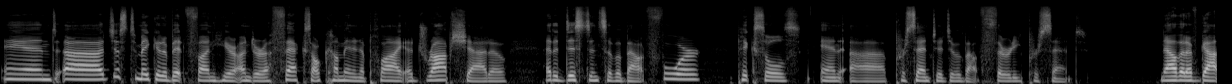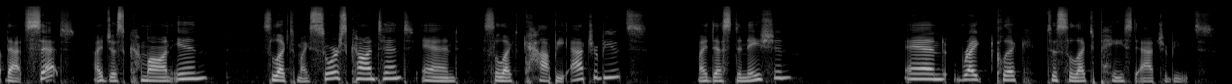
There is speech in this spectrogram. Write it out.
And uh, just to make it a bit fun here, under Effects, I'll come in and apply a drop shadow at a distance of about 4 pixels and a percentage of about 30%. Now that I've got that set, I just come on in, select my source content, and select Copy Attributes, my destination, and right-click to select Paste Attributes.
